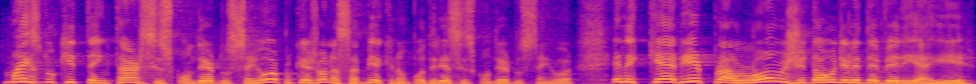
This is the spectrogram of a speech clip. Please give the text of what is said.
Mais do que tentar se esconder do Senhor, porque Jonas sabia que não poderia se esconder do Senhor, ele quer ir para longe de onde ele deveria ir,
